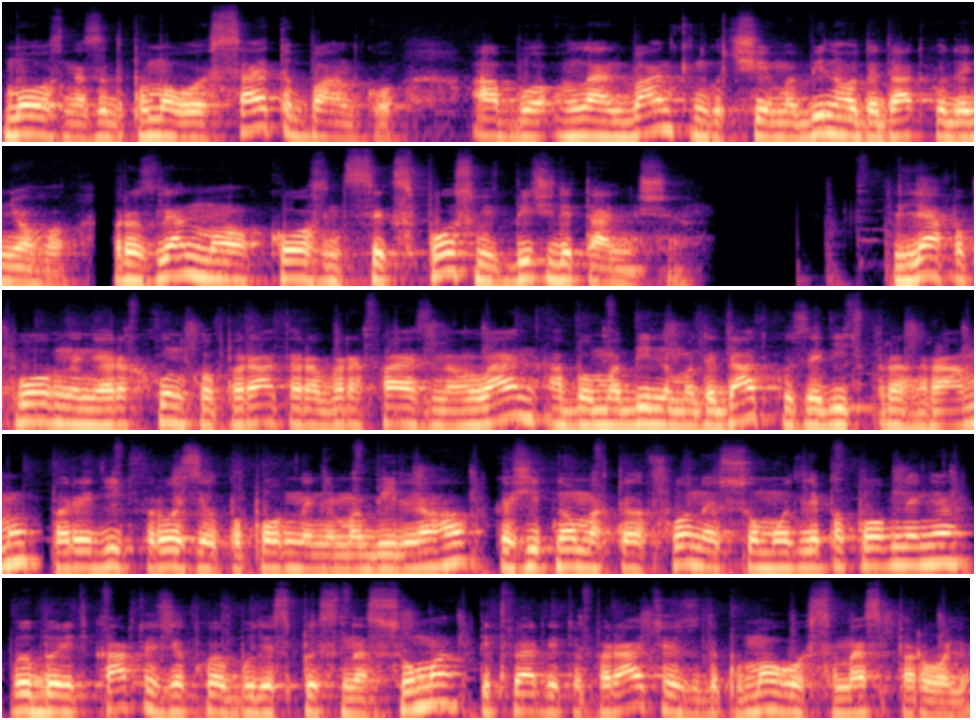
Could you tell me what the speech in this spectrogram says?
можна за допомогою сайту банку або онлайн-банкінгу чи мобільного додатку до нього. Розглянемо кожен з цих способів більш детальніше. Для поповнення рахунку оператора в Raiffeisen онлайн або мобільному додатку зайдіть в програму, перейдіть в розділ поповнення мобільного, вкажіть номер телефону і суму для поповнення, виберіть карту, з якої буде списана сума, підтвердіть операцію за допомогою смс-паролю.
